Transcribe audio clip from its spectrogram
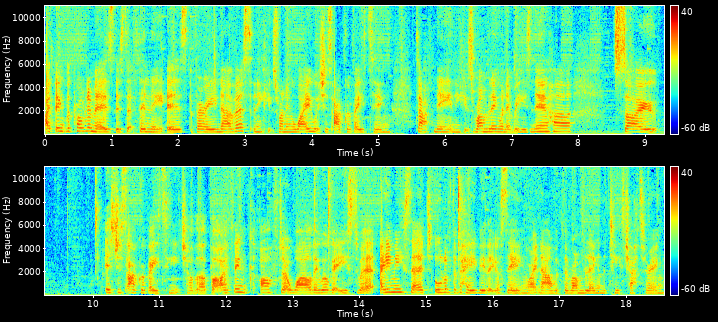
I think the problem is is that Finley is very nervous and he keeps running away which is aggravating Daphne and he keeps rumbling whenever he's near her. So it's just aggravating each other but I think after a while they will get used to it. Amy said all of the behaviour that you're seeing right now with the rumbling and the teeth chattering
